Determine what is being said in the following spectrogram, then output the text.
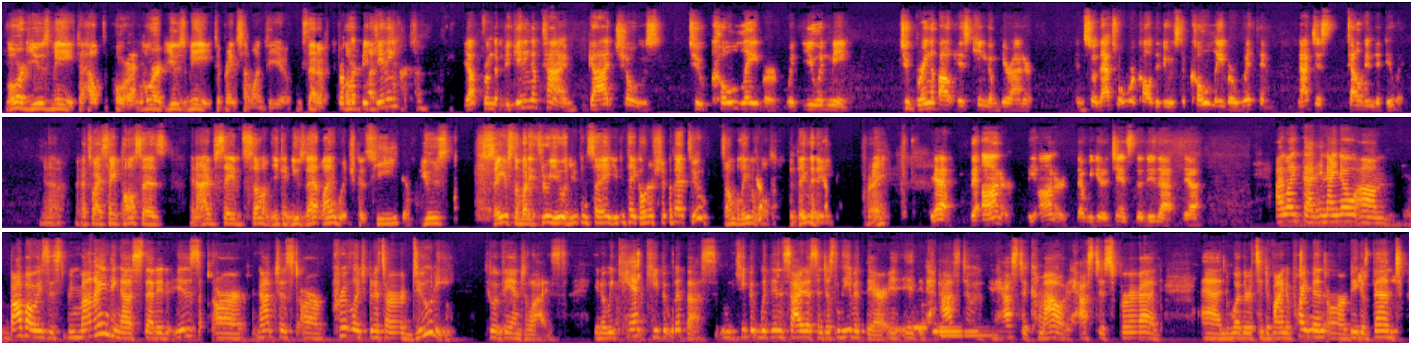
Lord, use me to help the poor. Yeah. Lord, use me to bring someone to you instead of from Lord, the beginning. Yep, from the beginning of time, God chose to co-labor with you and me to bring about his kingdom here on earth. And so that's what we're called to do is to co-labor with him, not just tell him to do it. Yeah. That's why St. Paul says and I've saved some. He can use that language because he yeah. used save somebody through you, and you can say you can take ownership of that too. It's unbelievable. Yeah. The dignity, right? Yeah, the honor, the honor that we get a chance to do that. Yeah. I like that. And I know um, Bob always is reminding us that it is our, not just our privilege, but it's our duty to evangelize. You know we can't keep it with us. We keep it with inside us and just leave it there. It, it, it, has to it has to come out. It has to spread. And whether it's a divine appointment or a big event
